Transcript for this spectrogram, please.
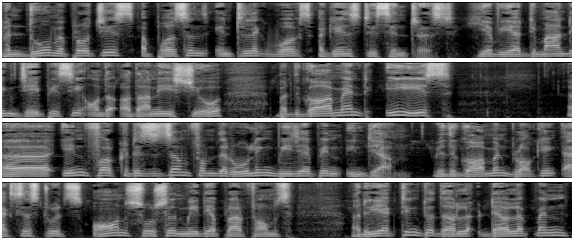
When doom approaches, a person's intellect works against his interest. Here we are demanding JPC on the Adani issue, but the government is uh, in for criticism from the ruling BJP in India, with the government blocking access to its own social media platforms. Reacting to the development,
